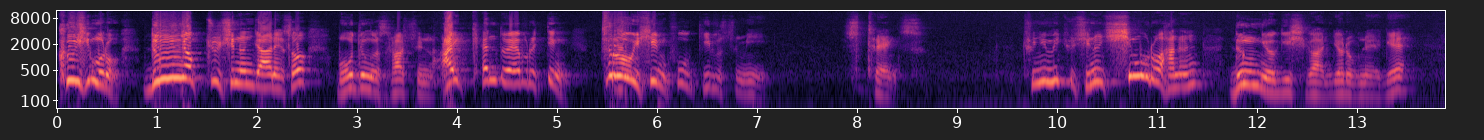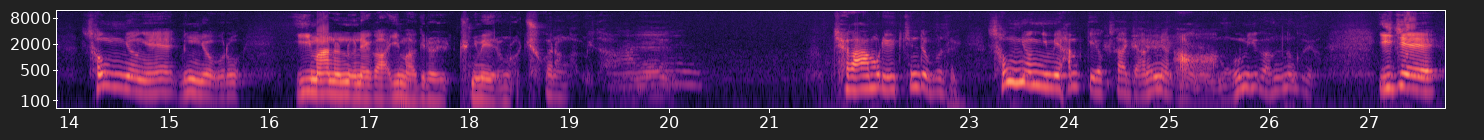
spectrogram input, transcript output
그 힘으로 능력 주시는 자 안에서 모든 것을 할 수 있는 I can do everything through him who gives me strength. 주님이 주시는 힘으로 하는 능력이 시간 여러분에게 성령의 능력으로 임하는 은혜가 임하기를 주님의 이름으로 축원한 겁니다. 제가 아무리 진들 무슨 성령님이 함께 역사하지 않으면 아무 의미가 없는 거예요. 이제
